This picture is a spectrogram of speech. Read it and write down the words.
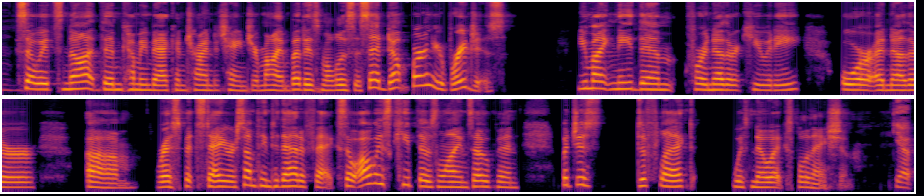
Mm-hmm. So it's not them coming back and trying to change your mind. But as Melissa said, don't burn your bridges. You might need them for another acuity or another um, respite stay or something to that effect. So always keep those lines open, but just deflect with no explanation. Yep.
